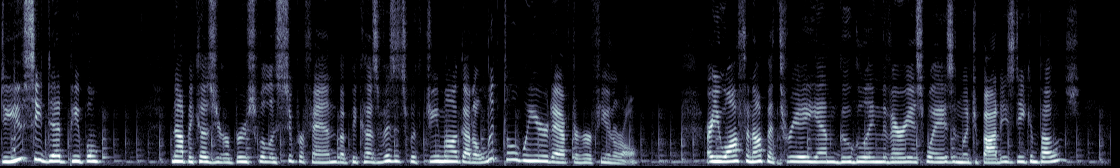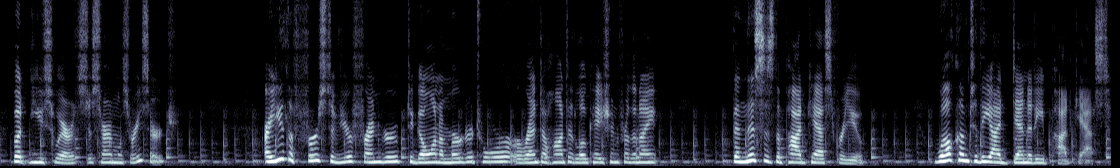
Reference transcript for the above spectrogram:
Do you see dead people? Not because you're a Bruce Willis superfan, but because visits with Gma got a little weird after her funeral. Are you often up at 3 a.m. Googling the various ways in which bodies decompose? But you swear it's just harmless research. Are you the first of your friend group to go on a murder tour or rent a haunted location for the night? Then this is the podcast for you. Welcome to the ODDentity Podcast.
